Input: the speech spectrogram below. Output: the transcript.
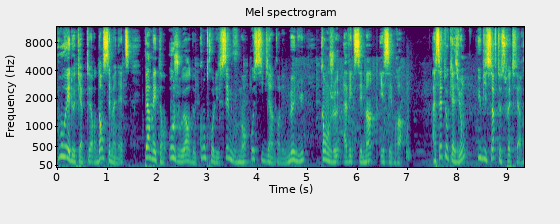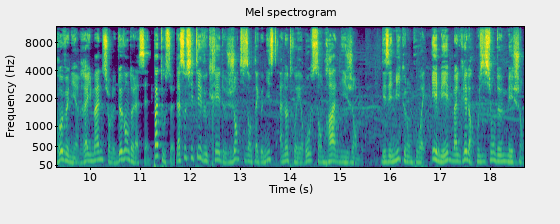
bourrée de capteurs dans ses manettes, permettant aux joueurs de contrôler ses mouvements aussi bien dans les menus qu'en jeu avec ses mains et ses bras. À cette occasion, Ubisoft souhaite faire revenir Rayman sur le devant de la scène. Pas tout seul, la société veut créer de gentils antagonistes à notre héros sans bras ni jambes des ennemis que l'on pourrait aimer malgré leur position de méchants.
